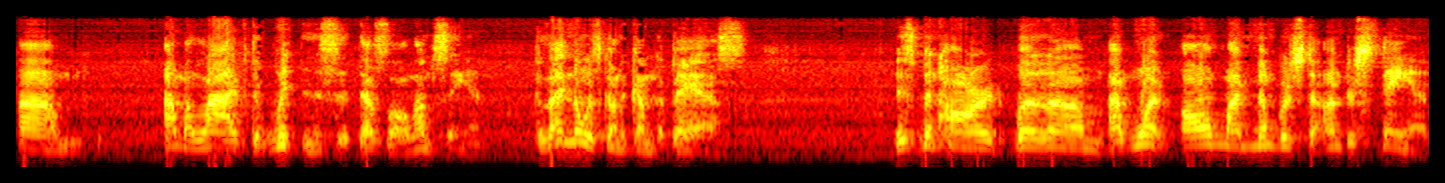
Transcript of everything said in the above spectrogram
um, I'm alive to witness it. That's all I'm saying. Because I know it's going to come to pass. It's been hard, but um, I want all my members to understand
